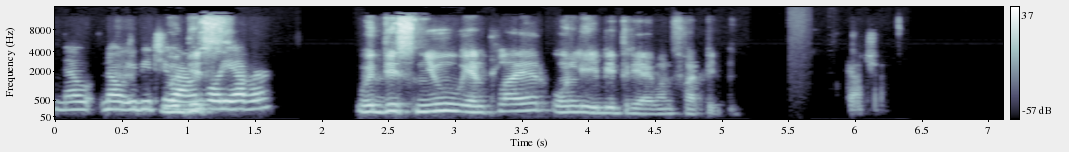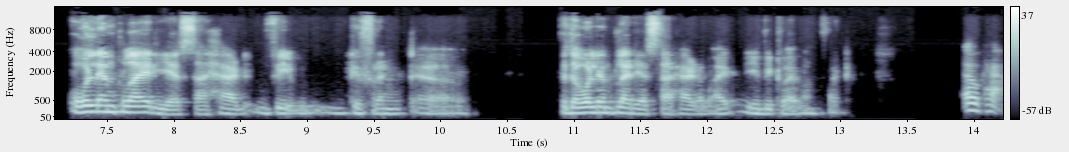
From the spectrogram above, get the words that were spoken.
No, no EB2 With I-140 ever? with this new employer, only E EB3 I-140. Gotcha. Old employer, yes, I had v- different, uh, with the old employer, yes, I had I- EB2 I-140. Okay.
